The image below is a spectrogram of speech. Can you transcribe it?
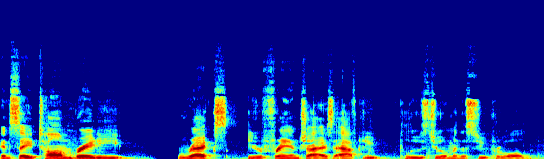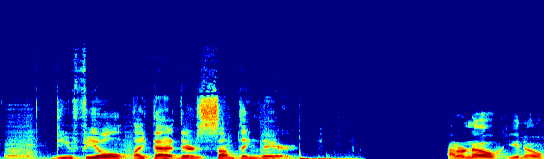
and say Tom Brady wrecks your franchise after you lose to him in the Super Bowl, do you feel like that there's something there? I don't know. You know,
